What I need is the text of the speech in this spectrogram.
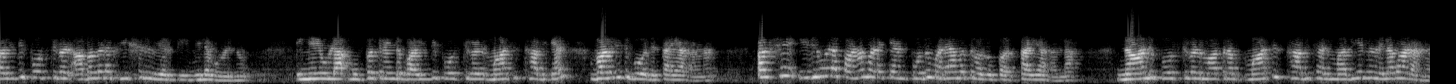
വൈദ്യുതി പോസ്റ്റുകൾ അപകട ഭീഷണി ഉയർത്തി നിലകൊള്ളുന്നു. ഇങ്ങനെയുള്ള മുപ്പത്തിരണ്ട് വൈദ്യുതി പോസ്റ്റുകൾ മാറ്റിസ്ഥാപിക്കാൻ വൈദ്യുതി ബോർഡ് തയ്യാറാണ്. പക്ഷേ ഇതിനുള്ള പണമടയ്ക്കാൻ പൊതുമരാമത്ത് വകുപ്പ് തയ്യാറല്ല. നാല് പോസ്റ്റുകൾ മാത്രം മാറ്റിസ്ഥാപിച്ചാൽ മതിയെന്ന നിലപാടാണ്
